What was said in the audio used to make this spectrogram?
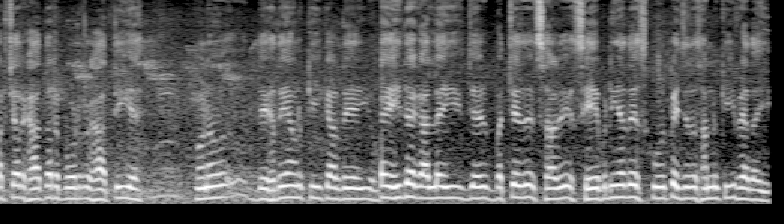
ਪਰਚਾ ਰਖਾਤਾ ਰਿਪੋਰਟ ਰਖਾਤੀ ਹੈ। ਹੁਣ ਦੇਖਦੇ ਹਾਂ ਹੁਣ ਕੀ ਕਰਦੇ ਆ ਜੀ। ਇਹੀ ਤਾਂ ਗੱਲ ਹੈ ਜੀ ਜੇ ਬੱਚੇ ਦੇ ਸਾਰੇ ਸੇਫ ਨਹੀਂ ਆ ਤੇ ਸਕੂਲ ਭੇਜਣ ਦਾ ਸਾਨੂੰ ਕੀ ਫਾਇਦਾ ਜੀ?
